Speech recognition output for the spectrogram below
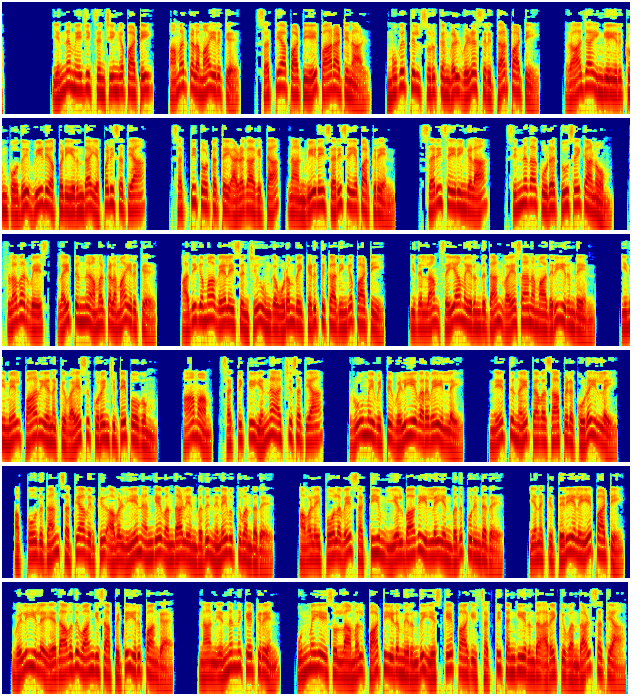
என்ன மேஜிக் செஞ்சீங்க பாட்டி? அமர்க்கலமா இருக்கு? சத்யா பாட்டியை பாராட்டினாள். முகத்தில் சுருக்கங்கள் விழ சிரித்தார் பாட்டி. ராஜா இங்கே இருக்கும் போது வீடு அப்படி இருந்தா எப்படி சத்யா? சக்தி தோட்டத்தை அழகாகிட்டா நான் வீடை சரி செய்ய பார்க்கிறேன். சரி செய்றீங்களா? சின்னதா கூட தூசை காணோம். ஃப்ளவர் வேஸ் லைட்டுன்னு அமர்க்கலமா இருக்கு. அதிகமா வேலை செஞ்சு உங்க உடம்பை கெடுத்துக்காதீங்க பாட்டி. இதெல்லாம் செய்யாம இருந்து தான் வயசான மாதிரி இருந்தேன். இனிமேல் பாரு எனக்கு வயசு குறைஞ்சிட்டே போகும். ஆமாம் சக்திக்கு என்ன ஆச்சு சத்யா? ரூமை விட்டு வெளியே வரவே இல்லை. நேத்து நைட் அவ சாப்பிடக் கூட இல்லை. அப்போதுதான் சத்யாவிற்கு அவள் ஏன் அங்கே வந்தாள் என்பது நினைவுக்கு வந்தது. அவளைப் போலவே சக்தியும் இயல்பாக இல்லை என்பது புரிந்தது. எனக்கு தெரியலையே பாட்டி. வெளியில ஏதாவது வாங்கி சாப்பிட்டு இருப்பாங்க. நான் என்னன்னு கேட்கிறேன். உண்மையை சொல்லாமல் பாட்டியிடமிருந்து எஸ்கேப் ஆகி சக்தி தங்கியிருந்த அறைக்கு வந்தாள் சத்யா.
